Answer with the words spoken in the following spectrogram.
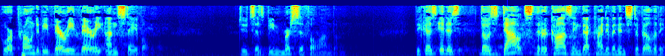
who are prone to be very, very unstable. Jude says, be merciful on them. Because it is those doubts that are causing that kind of an instability.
